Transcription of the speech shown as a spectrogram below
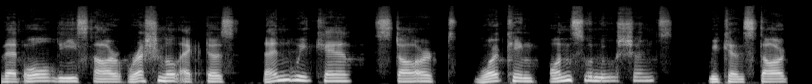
that all these are rational actors then we can start working on solutions. We can start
